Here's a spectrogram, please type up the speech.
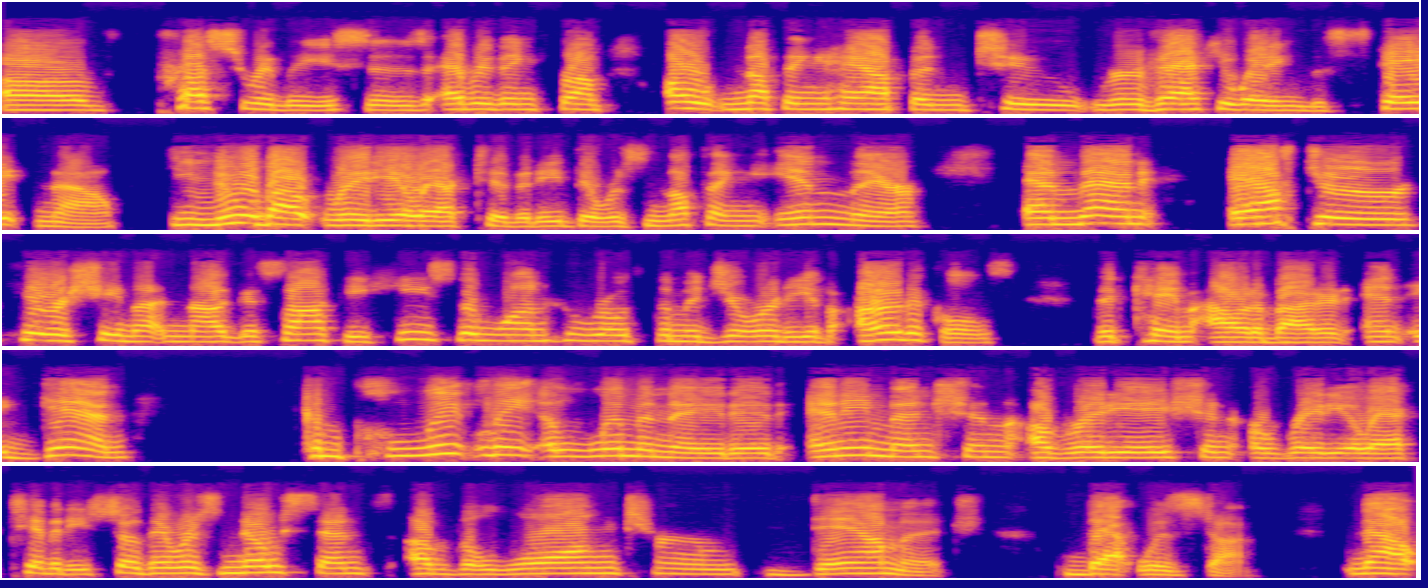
of press releases everything from oh nothing happened to we're evacuating the state now he knew about radioactivity there was nothing in there and then after hiroshima and nagasaki he's the one who wrote the majority of articles that came out about it. And again completely eliminated any mention of radiation or radioactivity. So there was no sense of the long-term damage that was done. Now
